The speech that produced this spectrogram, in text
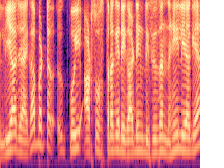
लिया जाएगा बट कोई 817 के रिगार्डिंग डिसीज़न नहीं लिया गया,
